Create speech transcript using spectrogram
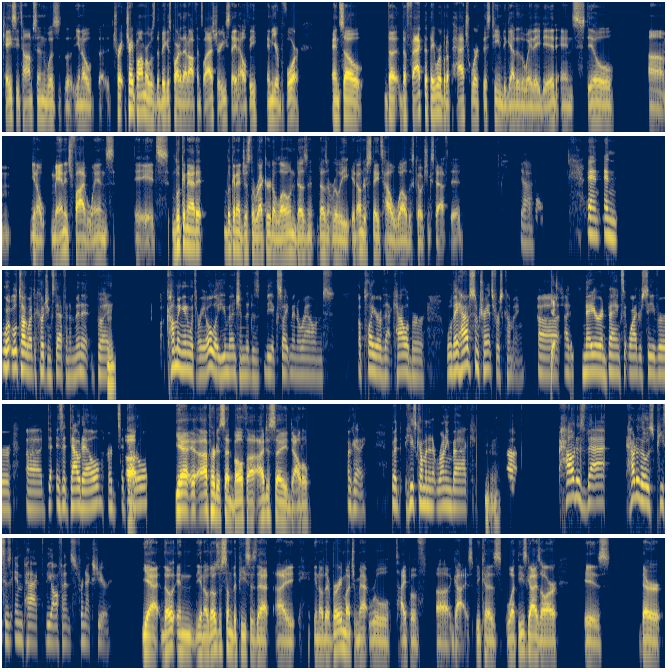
Casey Thompson was, the, you know, Trey, Trey Palmer was the biggest part of that offense last year. He stayed healthy in the year before, and so the the fact that they were able to patchwork this team together the way they did and still, um, you know, manage five wins. It's looking at it looking at just the record alone doesn't doesn't really it understates how well this coaching staff did. Yeah, and and we'll, we'll talk about the coaching staff in a minute, but mm-hmm. coming in with Raiola, you mentioned the the excitement around a player of that caliber. Well, they have some transfers coming. Uh, yes. I think Neyor and Banks at wide receiver. Uh, is it Dowdell or uh, Dowdle? Uh, yeah, I've heard it said both. I, I just say Dowdle. Okay but he's coming in at running back. Mm-hmm. Uh, how does that? How do those pieces impact the offense for next year? Yeah, though, and you know, those are some of the pieces that I, you know, they're very much Matt Rhule type of uh, guys because what these guys are is they're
